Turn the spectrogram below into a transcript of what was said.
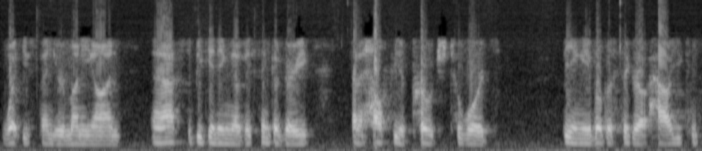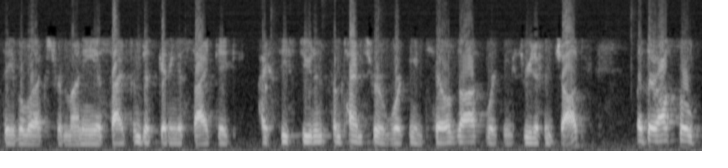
what you spend your money on, and that's the beginning of, I think, a very kind of healthy approach towards being able to figure out how you can save a little extra money aside from just getting a side gig. I see students sometimes who are working tails off, working three different jobs, but they're also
